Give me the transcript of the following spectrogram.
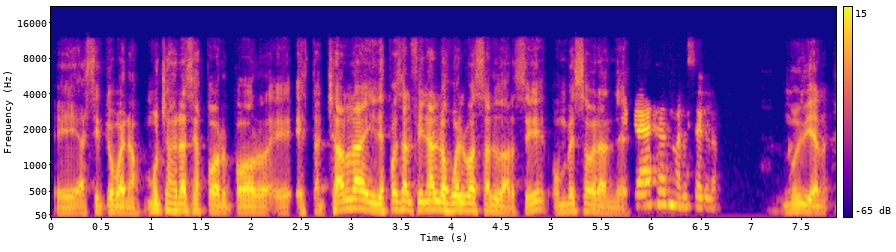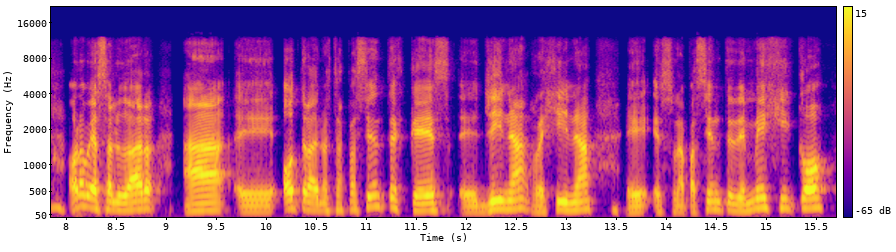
Eh, así que bueno, muchas gracias por, eh, esta charla y después al final los vuelvo a saludar, ¿sí? Un beso grande. Gracias, Marcelo. Muy bien. Ahora voy a saludar a eh, otra de nuestras pacientes, que es Gina, Regina. es una paciente de México.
